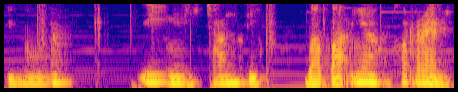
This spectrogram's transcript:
Ibu ini cantik bapaknya keren.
